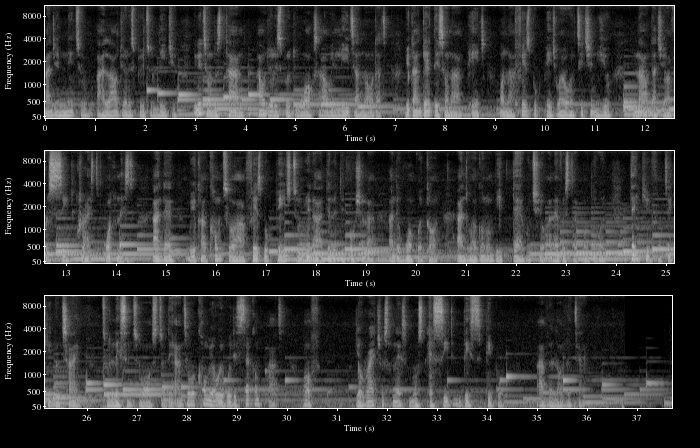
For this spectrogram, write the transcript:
And you need to allow the Holy Spirit to lead you. You need to understand how the Holy Spirit works, how He leads, and all that. You can get this on our page on our Facebook page where we're teaching you now that you have received Christ, what next? And then you can come to our Facebook page to read our daily devotional and the walk with God. And we're going to be there with you on every step of the way. Thank you for taking your time to listen to us today. And so we'll come your way with the second part of your righteousness must exceed these people. Have a lovely time.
